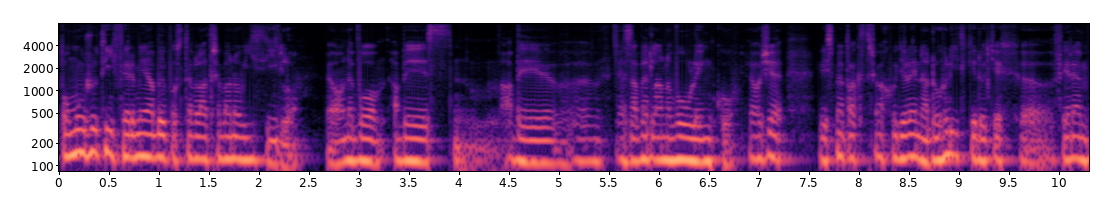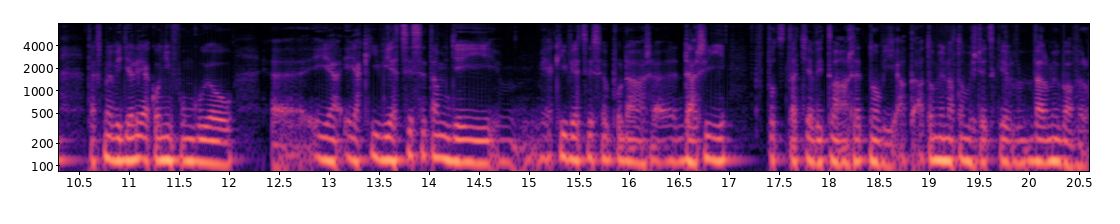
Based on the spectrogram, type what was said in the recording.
pomůžu té firmě, aby postavila třeba nový sídlo, jo, nebo aby, aby eh, zavedla novou linku. Jo, že když jsme pak třeba chodili na dohlídky do těch eh, firm, tak jsme viděli, jak oni fungují, eh, jaký věci se tam dějí, jaký věci se podaří, daří v podstatě vytvářet nový. A, a to mě na tom vždycky velmi bavilo.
